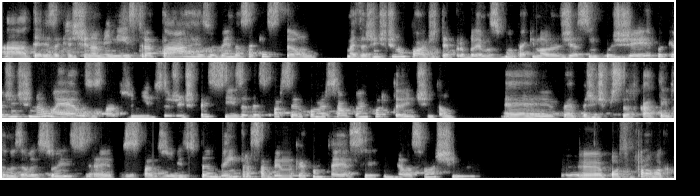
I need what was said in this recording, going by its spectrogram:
a Tereza Cristina, ministra, está resolvendo essa questão. Mas a gente não pode ter problemas com tecnologia 5G, porque a gente não é os Estados Unidos, a gente precisa desse parceiro comercial tão importante. Então, é, a gente precisa ficar atento nas eleições é, dos Estados Unidos também para saber o que acontece em relação à China. É, posso falar uma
